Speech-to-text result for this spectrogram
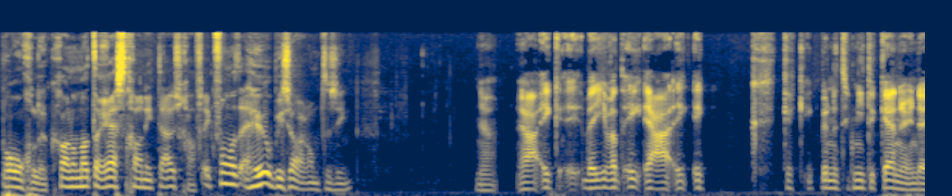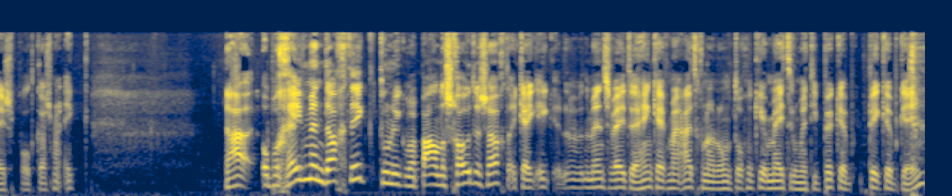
per ongeluk. Gewoon omdat de rest gewoon niet thuis gaf. Ik vond het heel bizar om te zien. Ja, ja ik, weet je wat ik, ja, ik, ik, kijk, ik ben natuurlijk niet de kenner in deze podcast, maar ik, nou, op een gegeven moment dacht ik, toen ik bepaalde schoten zag... Kijk, ik, de mensen weten, Henk heeft mij uitgenodigd om toch een keer mee te doen met die pick-up pick game.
